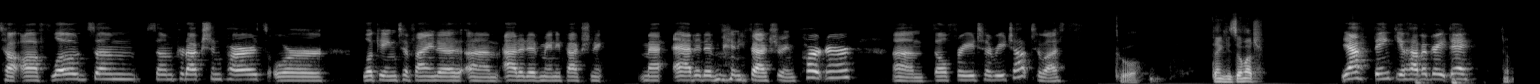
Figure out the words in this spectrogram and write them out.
to offload some some production parts or looking to find a um, additive manufacturing ma- additive manufacturing partner, um, feel free to reach out to us. Cool. Thank you so much. Yeah, thank you. Have a great day. Yep.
